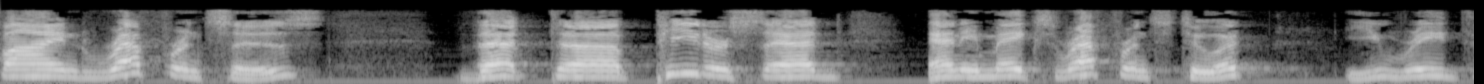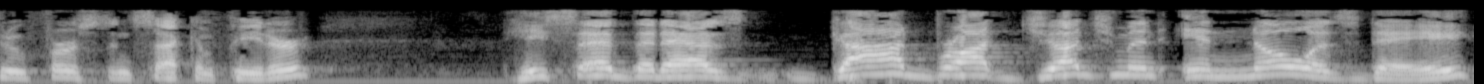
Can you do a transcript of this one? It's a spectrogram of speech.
find references that uh, Peter said, and he makes reference to it. You read through 1st and 2nd Peter he said that as God brought judgment in Noah's day,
